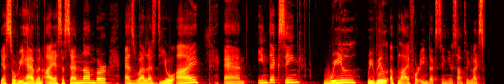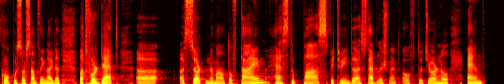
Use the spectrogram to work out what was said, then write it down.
Yes so we have an ISSN number as well as DOI and indexing will we will apply for indexing in something like Scopus or something like that. But for that, uh, a certain amount of time has to pass between the establishment of the journal and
